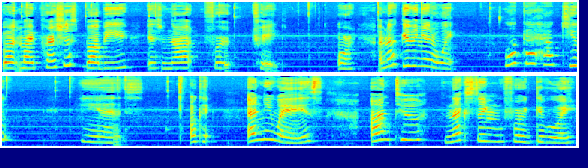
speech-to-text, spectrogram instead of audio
but my precious Bubby is not for trade. Or, I'm not giving it away. Look at how cute he is. Okay, anyways, on to the next thing for giveaway.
